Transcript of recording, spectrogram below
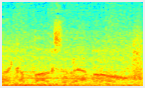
like a box of ammo.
